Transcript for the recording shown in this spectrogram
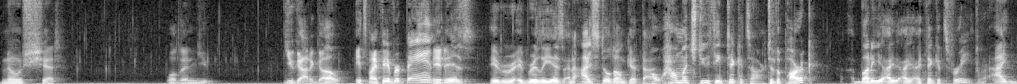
No shit. Well, then you. You gotta go. It's my favorite band. It is. It, it really is. And I still don't get that. Oh, how much do you think tickets are? To the park? Buddy, I, I, I think it's free. I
